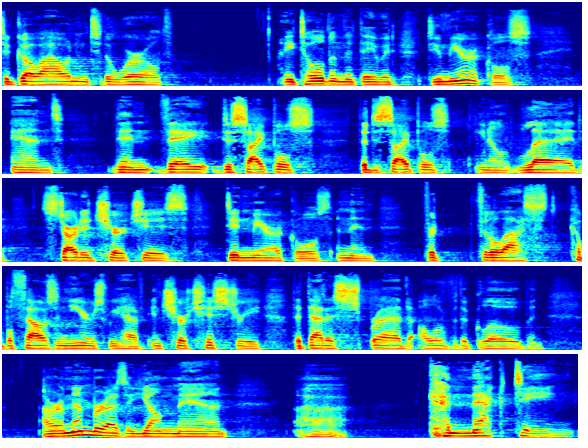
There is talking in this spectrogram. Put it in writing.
to go out into the world. And he told them that they would do miracles. And then they, disciples, the disciples, you know, led, started churches, did miracles. And then for, for the last couple thousand years, we have in church history that that has spread all over the globe. And I remember as a young man uh, connecting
